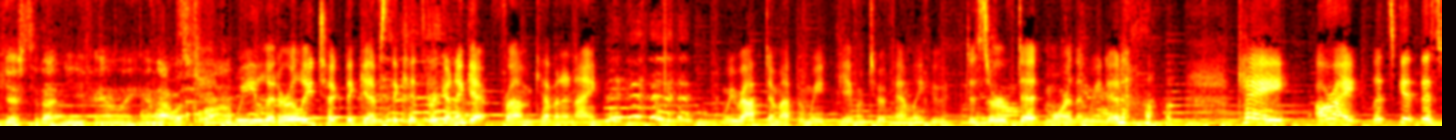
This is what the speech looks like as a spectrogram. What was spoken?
gifts to that needy family, and that was fun. We literally took the gifts the kids were gonna get from Kevin and I. We wrapped them up and we gave them to a family who deserved it more than we did. Okay, all right, let's get this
